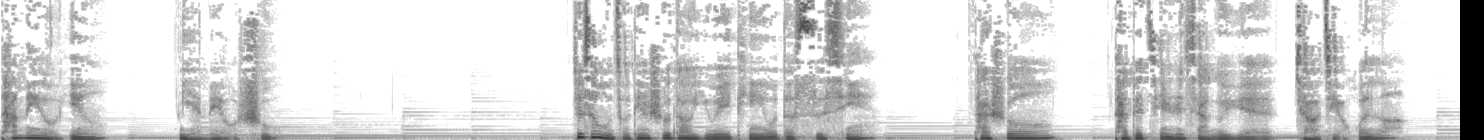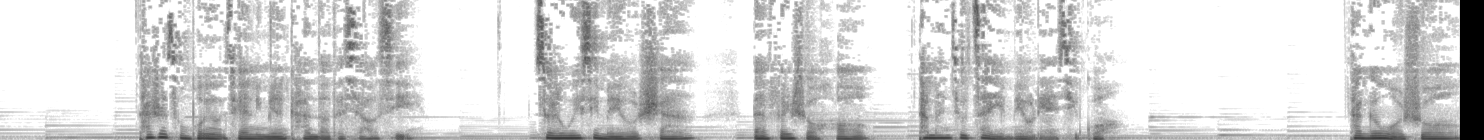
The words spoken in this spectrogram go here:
他没有赢，你也没有输。就像我昨天收到一位听友的私信，他说他的前任下个月就要结婚了。他是从朋友圈里面看到的消息，虽然微信没有删，但分手后他们就再也没有联系过。他跟我说，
